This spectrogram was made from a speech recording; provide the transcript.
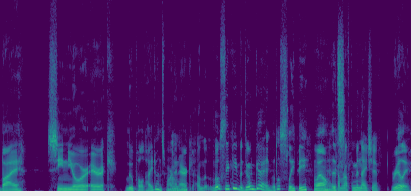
by Senior Eric Loopold. How you doing this morning, Um, Eric? A little sleepy, but doing good. A little sleepy. Well, Yeah, it's coming off the midnight shift. really.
